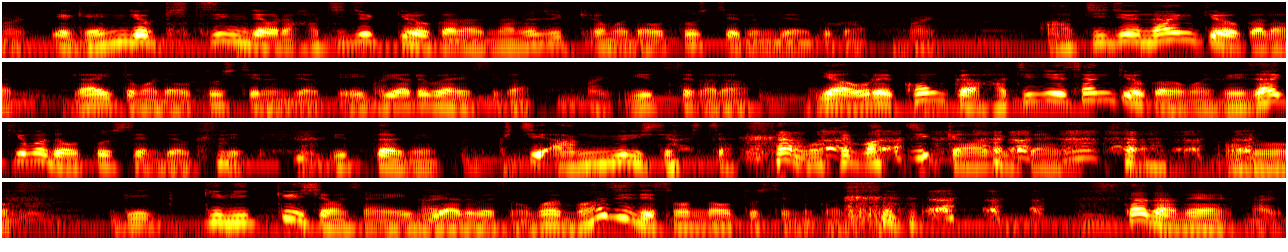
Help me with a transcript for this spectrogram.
はい。いや減量きついんだよ俺80キロから70キロまで落としてるんだよとかはい。80何キロからライトまで落としてるんだよってエディ・アルバレスがはい。言ってたから、い、や俺今回83キロからお前フェザー級まで落としてんだよって 言ったらね口あんぐりしてました「お前マジか?」みたいな。あのびっきびっくりしてましたねエディ・アルバレス、お前マジでそんな落としてんのかな ただねはい。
